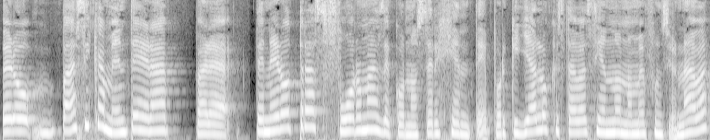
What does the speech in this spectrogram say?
Pero básicamente era para tener otras formas de conocer gente, porque ya lo que estaba haciendo no me funcionaba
